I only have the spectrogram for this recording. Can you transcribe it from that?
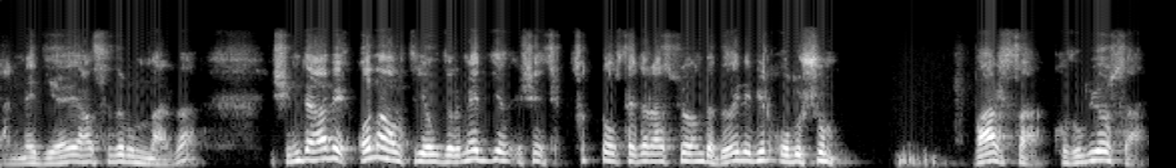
Yani medyaya yansıdı bunlar da. Şimdi abi 16 yıldır medya şey futbol federasyonunda böyle bir oluşum varsa, kuruluyorsa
